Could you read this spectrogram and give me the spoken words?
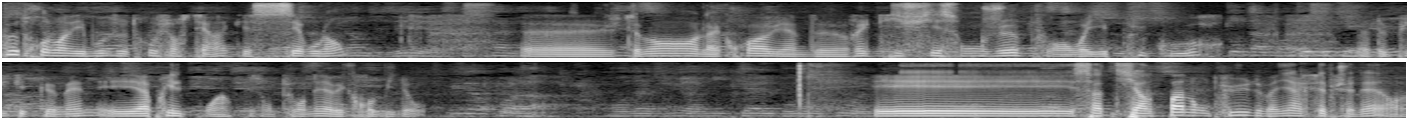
peu trop loin les boules, je trouve, sur ce terrain, qui est assez roulant. Euh, justement, la Croix vient de rectifier son jeu pour envoyer plus court euh, depuis quelques mènes et a pris le point. Ils ont tourné avec Robino. Et ça ne tient pas non plus de manière exceptionnelle. Alors,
